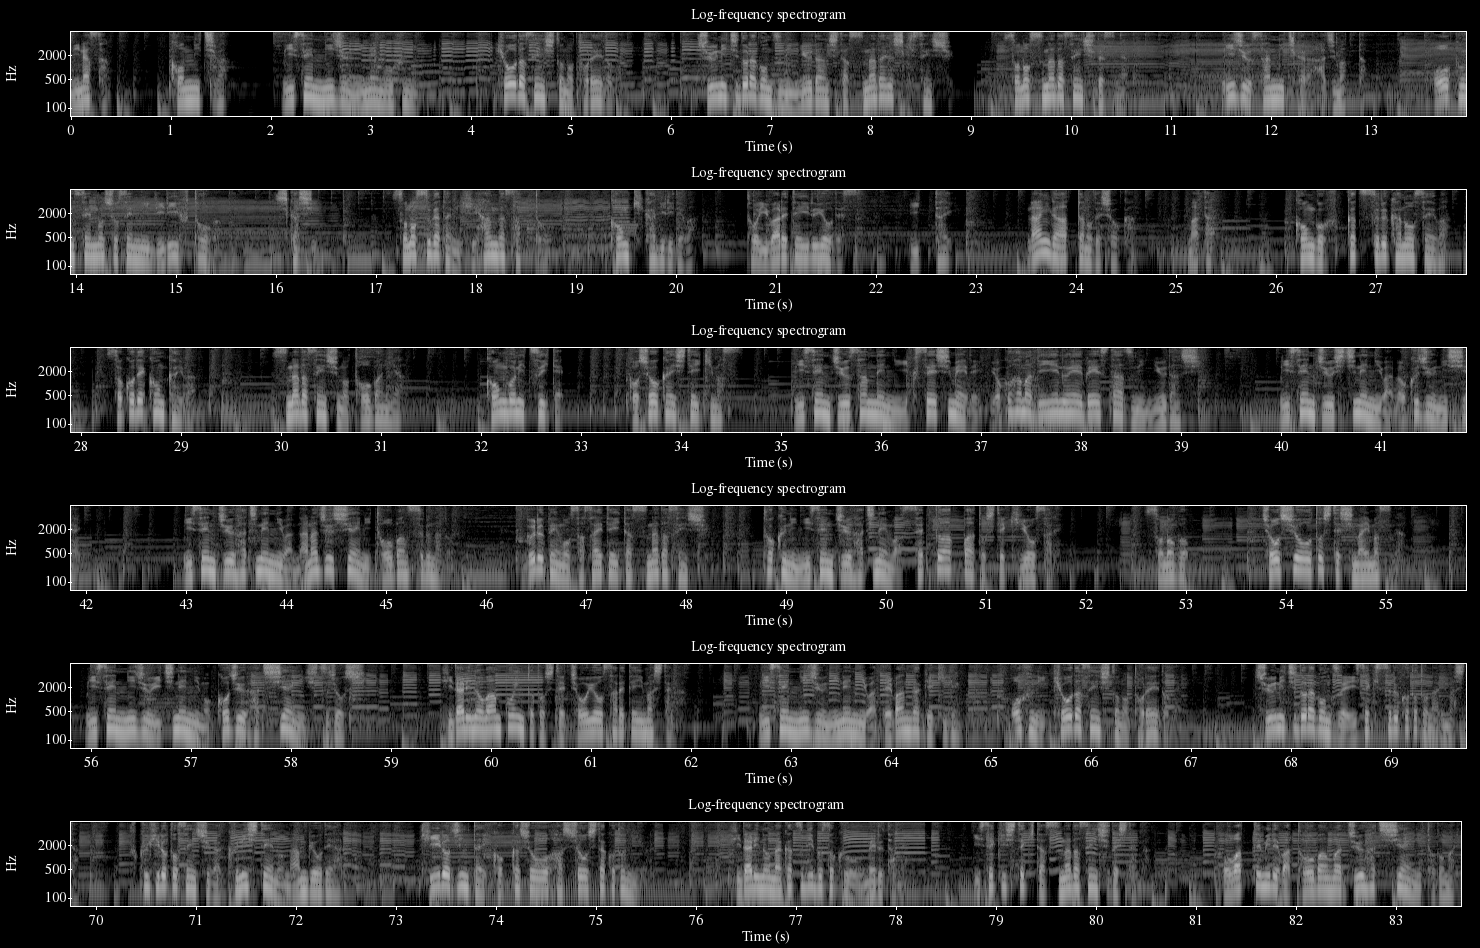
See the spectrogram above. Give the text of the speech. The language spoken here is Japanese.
皆さんこんにちは。2022年オフに京田選手とのトレードで中日ドラゴンズに入団した砂田義樹選手。その砂田選手ですが23日から始まったオープン戦の初戦にリリーフ登板。しかしその姿に批判が殺到。今季限りではと言われているようです。一体何があったのでしょうか。また今後復活する可能性はそこで今回は砂田選手の登板や今後についてご紹介していきます。2013年に育成指名で横浜 d n a ベイスターズに入団し2017年には62試合2018年には70試合に登板するなどブルペンを支えていた砂田選手特に2018年はセットアッパーとして起用されその後調子を落としてしまいますが2021年にも58試合に出場し左のワンポイントとして重用されていましたが2022年には出番が激減。オフに京田選手とのトレードで中日ドラゴンズへ移籍することとなりました。福弘斗選手が国指定の難病である。黄色人体国家症を発症したことによる。左の中継ぎ不足を埋めるため移籍してきた砂田選手でしたが終わってみれば登板は18試合にとどまり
